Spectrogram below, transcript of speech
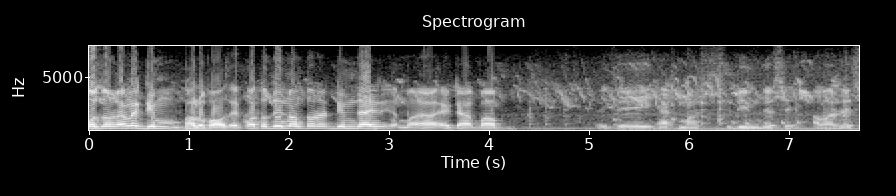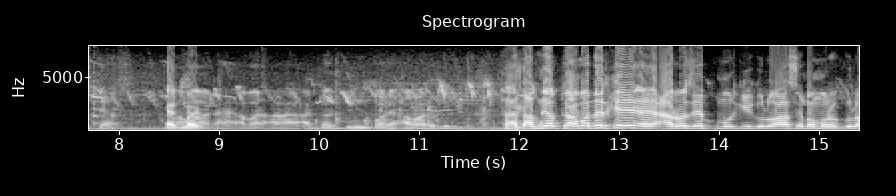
ওজন রাখলে ডিম ভালো পাওয়া যায়। কতদিন অন্তর ডিম দেয় এটা বা এই এক মাস ডিম দেশে আবার রেস্টে আসে। এক মাস- আবার, হ্যাঁ, আট দশ দিন পরে আবারও ডিম হ্যাঁ তা আপনি একটু আমাদেরকে এ, আরও যে মুরগিগুলো আছে বা মোরগগুলো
